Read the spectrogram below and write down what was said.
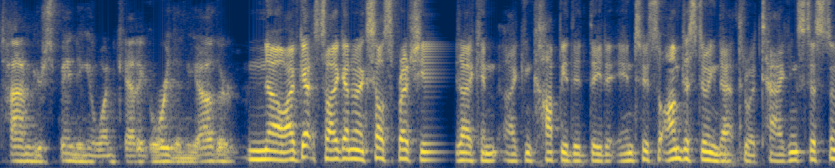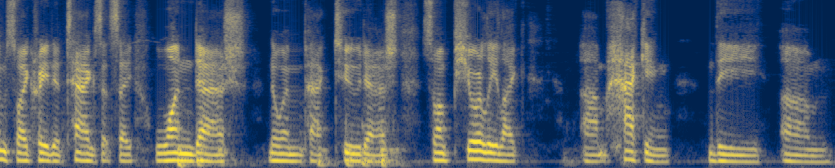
time you're spending in one category than the other? No, I've got so I got an Excel spreadsheet I can I can copy the data into. So I'm just doing that through a tagging system. So I created tags that say one dash no impact two dash. So I'm purely like um, hacking the um,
